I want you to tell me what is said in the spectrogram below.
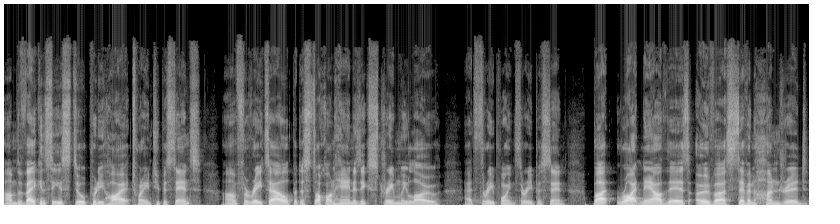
Um, the vacancy is still pretty high at 22% um, for retail, but the stock on hand is extremely low at 3.3%. but right now there's over 700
